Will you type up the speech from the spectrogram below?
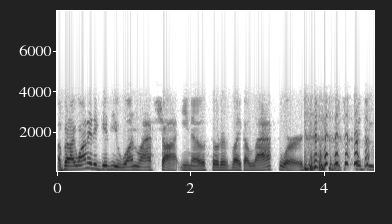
But I wanted to give you one last shot, you know, sort of like a last word, which could be,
